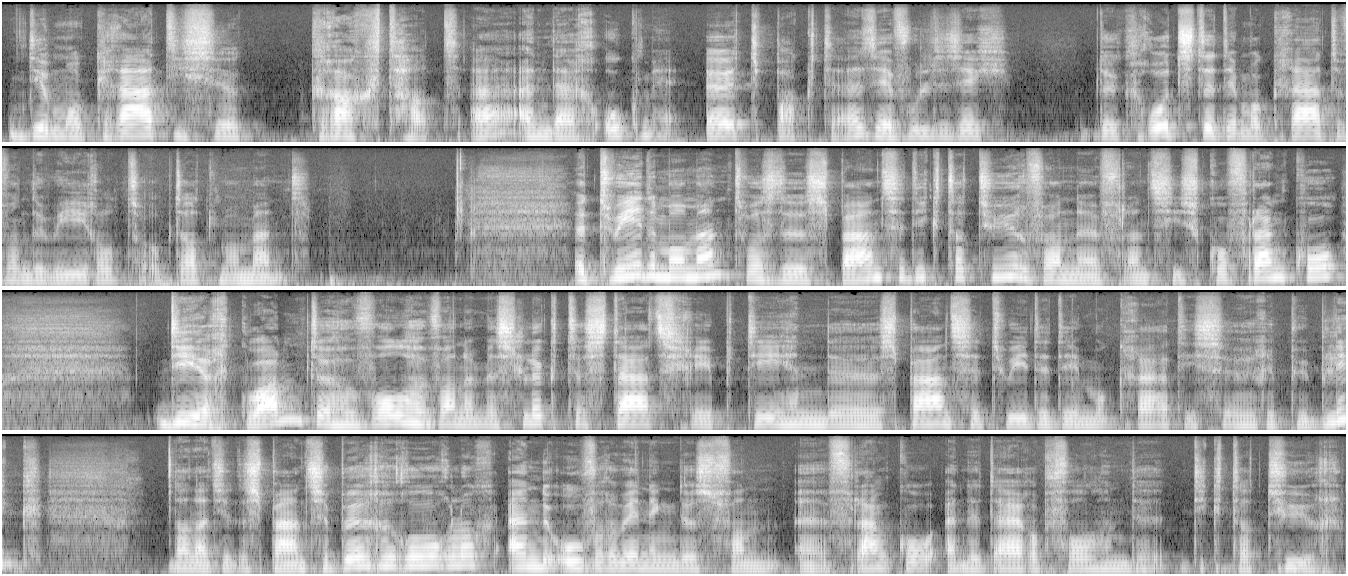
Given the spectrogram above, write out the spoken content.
democratische kracht had hè, en daar ook mee uitpakte. Hè. Zij voelden zich de grootste democraten van de wereld op dat moment. Het tweede moment was de Spaanse dictatuur van eh, Francisco Franco, die er kwam ten gevolge van een mislukte staatsgreep tegen de Spaanse Tweede Democratische Republiek. Dan had je de Spaanse burgeroorlog en de overwinning dus van uh, Franco en de daaropvolgende dictatuur.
